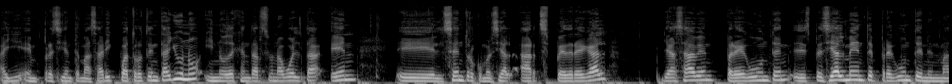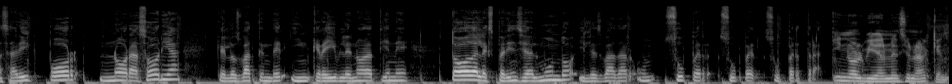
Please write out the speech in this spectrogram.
allí en Presidente Mazarí 431. Y no dejen darse una vuelta en eh, el Centro Comercial Arts Pedregal. Ya saben, pregunten, especialmente pregunten en Mazarik por Nora Soria, que los va a atender increíble. Nora tiene toda la experiencia del mundo y les va a dar un súper, súper, súper trato. Y no olviden mencionar que en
